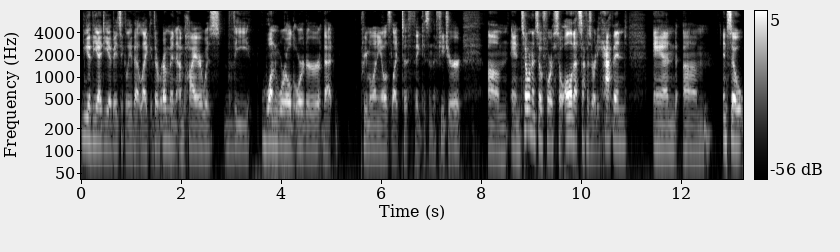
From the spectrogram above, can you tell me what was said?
you know, the idea basically that like the Roman Empire was the one world order that premillennials like to think is in the future. Um, and so on and so forth. So all of that stuff has already happened. And um, and so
